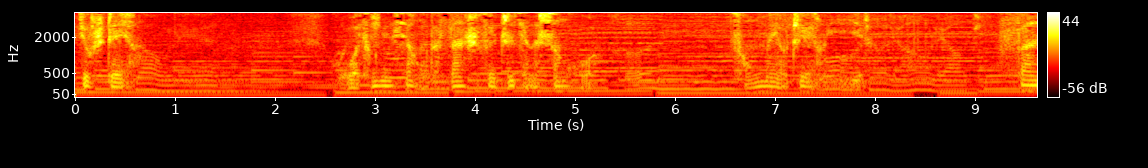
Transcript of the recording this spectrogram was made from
就是这样。我曾经向往的三十岁之前的生活。从没有这样一页，翻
